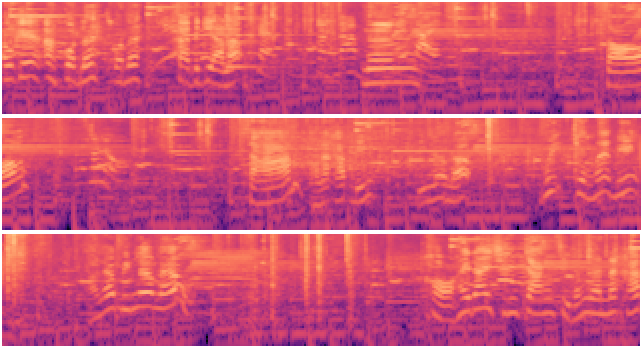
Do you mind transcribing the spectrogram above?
โอเคอะกดเลยกดเลยใส่ไปกี่อันแล้วแขนกันดั้มหนึ่งไม่ใส่เลยสองใช่เหรอสามเอาละครับบิงบิงเริ่มแล้ววิเก่งมากบิงเอาแล้วบิงเริ่มแล้ว ขอให้ได้ชินจังสีน้ำเงินนะครับ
